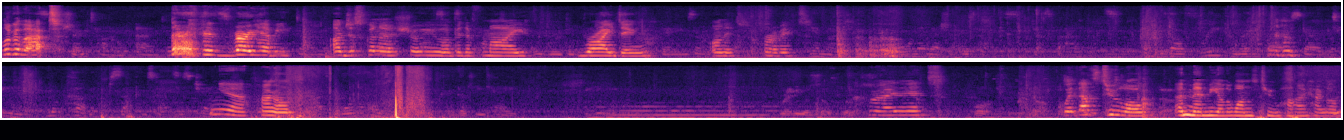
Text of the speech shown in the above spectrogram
look at that. There it is, very heavy. I'm just gonna show you a bit of my riding on it for a bit. Yeah, hang on. Riding it. Wait, that's too low. And then the other one's too high. Hang on.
